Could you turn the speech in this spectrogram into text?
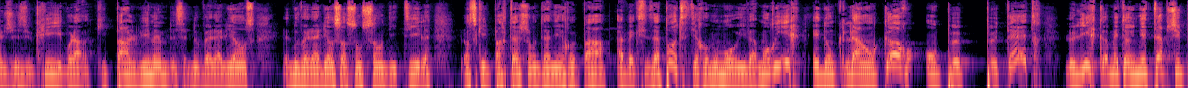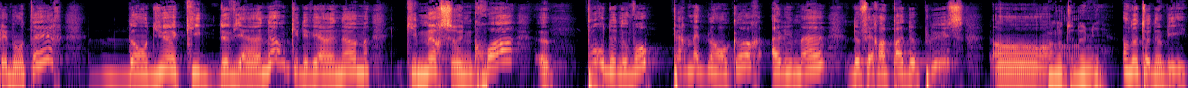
Jésus-Christ, voilà, qui parle lui-même de cette nouvelle alliance, la nouvelle alliance en son sang, dit-il, lorsqu'il partage son dernier repas avec ses apôtres, c'est-à-dire au moment où il va mourir. Et donc là encore, on peut peut-être le lire comme étant une étape supplémentaire dans Dieu qui devient un homme, qui devient un homme qui meurt sur une croix, pour de nouveau permettre là encore à l'humain de faire un pas de plus en, en autonomie. En, en autonomie.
